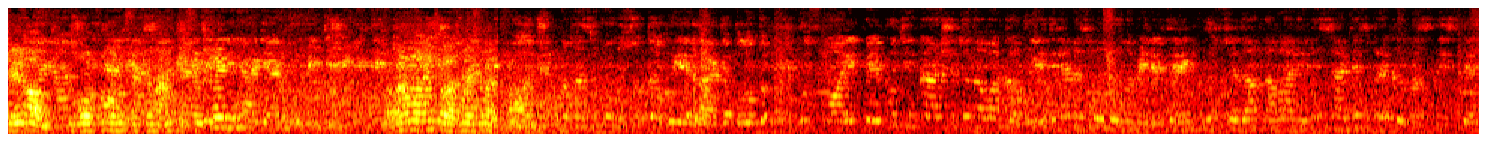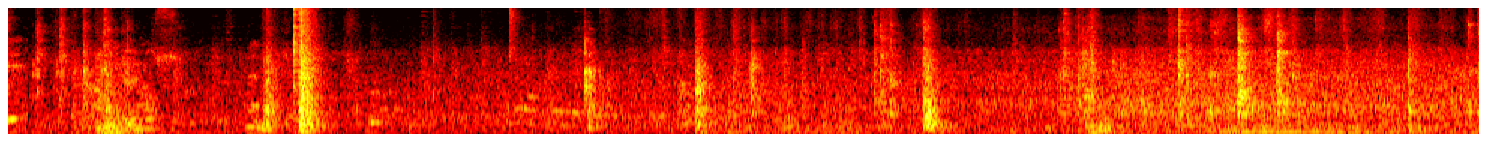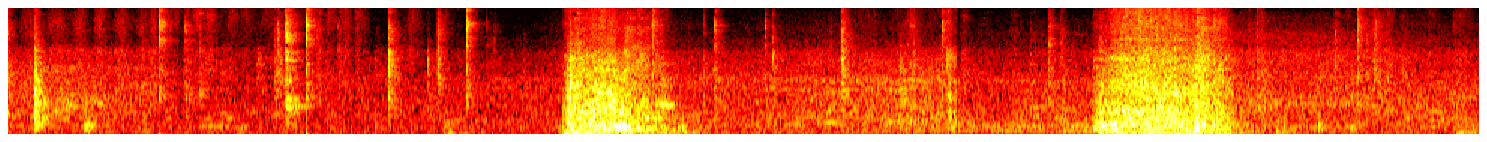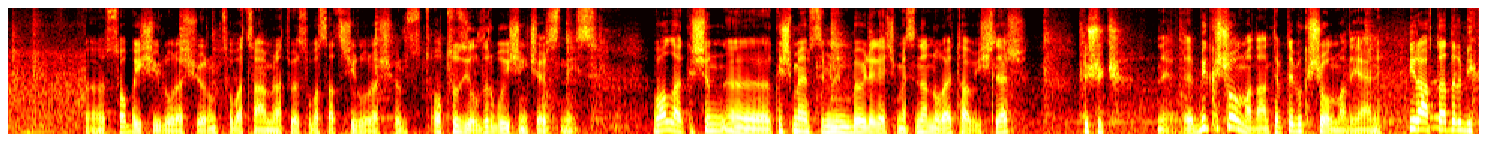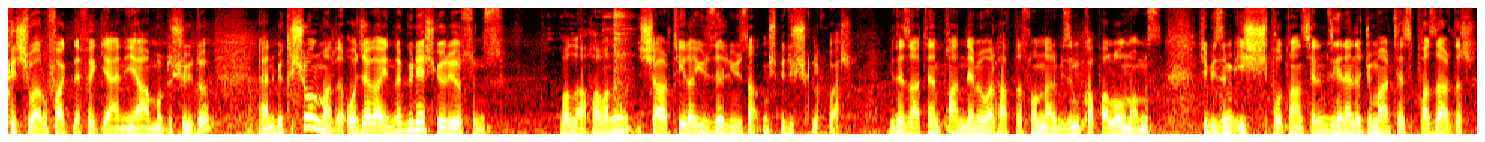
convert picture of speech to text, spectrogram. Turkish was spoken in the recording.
şey kalmış. Bir korktum onu çekemedim. Soba işiyle uğraşıyorum. Soba tamirat ve soba satışıyla uğraşıyoruz. 30 yıldır bu işin içerisindeyiz. Vallahi kışın e, kış mevsiminin böyle geçmesinden dolayı tabii işler düşük. E, Bir kış olmadı Antep'te bir kış olmadı yani. Bir haftadır bir kış var ufak tefek yani yağmur düşüydü. Yani bir kış olmadı. Ocak ayında güneş görüyorsunuz. Vallahi havanın şartıyla %50-%60 bir düşüklük var. Bir de zaten pandemi var. Hafta sonları bizim kapalı olmamız. Ki bizim iş potansiyelimiz genelde cumartesi pazardır.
